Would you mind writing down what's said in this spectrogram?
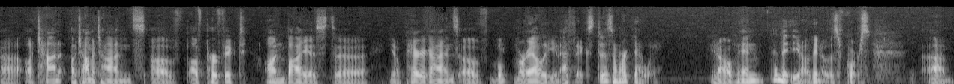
uh, auton- automatons of of perfect, unbiased, uh, you know, paragons of morality and ethics. It doesn't work that way, you know. And and they, you know they know this, of course. Um,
